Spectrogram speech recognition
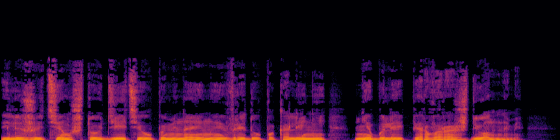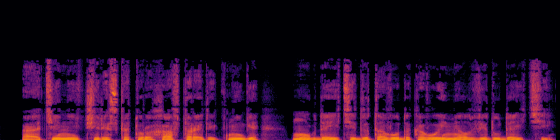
или же тем, что дети, упоминаемые в ряду поколений, не были перворожденными, а теми, через которых автор этой книги мог дойти до того, до кого имел в виду дойти,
